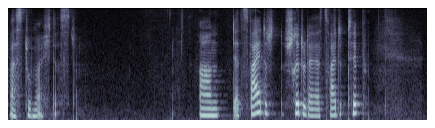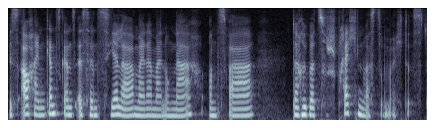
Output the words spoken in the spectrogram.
was du möchtest. Und der zweite Schritt oder der zweite Tipp ist auch ein ganz, ganz essentieller meiner Meinung nach, und zwar darüber zu sprechen, was du möchtest.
